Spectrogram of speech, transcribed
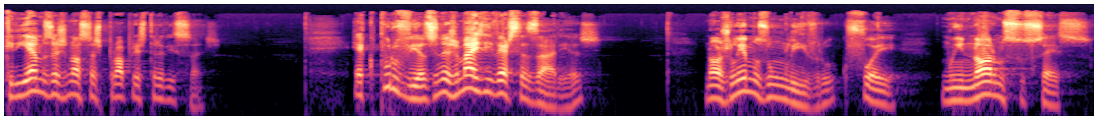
Criamos as nossas próprias tradições. É que, por vezes, nas mais diversas áreas, nós lemos um livro que foi um enorme sucesso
